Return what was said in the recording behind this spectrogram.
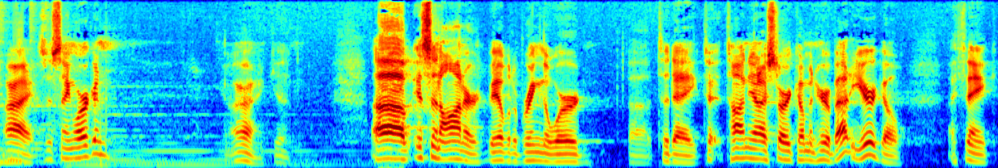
All right, is this thing working? All right, good. Uh, it's an honor to be able to bring the word uh, today. T- Tanya and I started coming here about a year ago, I think,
